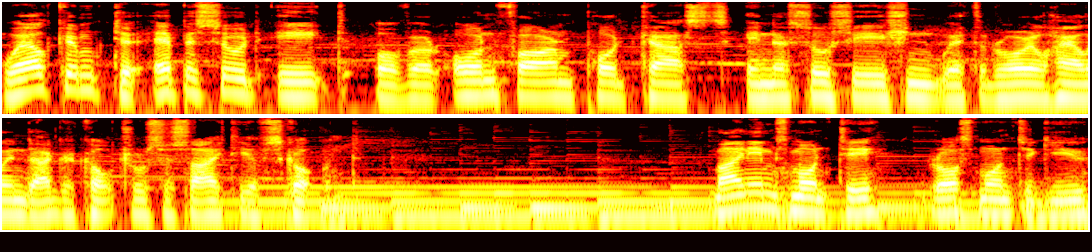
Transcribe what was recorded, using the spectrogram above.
Welcome to episode 8 of our On Farm podcasts in association with the Royal Highland Agricultural Society of Scotland. My name's Monty, Ross Montague,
